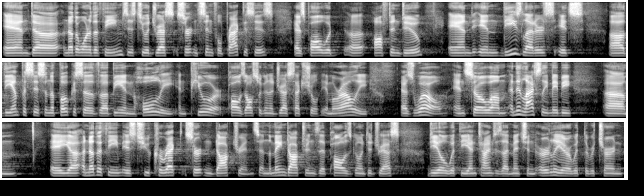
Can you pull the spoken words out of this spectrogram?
And uh, another one of the themes is to address certain sinful practices, as Paul would uh, often do. And in these letters, it's uh, the emphasis and the focus of uh, being holy and pure. Paul is also going to address sexual immorality as well. And so, um, and then lastly, maybe um, a, uh, another theme is to correct certain doctrines. And the main doctrines that Paul is going to address deal with the end times, as I mentioned earlier, with the return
